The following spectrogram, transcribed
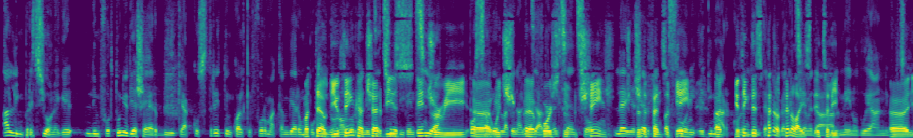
ha l'impressione che l'infortunio di Acerbi, che ha costretto in qualche forma a cambiare un Matteo, do pochino you no, think l'organizzazione Acerbi's difensiva, injury, possa uh, averla which uh, penalizzata? Nel forced to senso, change lei, Acerbi, defensive Bastoni game, e Di uh, Marco you think this nell'Inter penalized insieme da Italy? almeno due anni, Uh, forse di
